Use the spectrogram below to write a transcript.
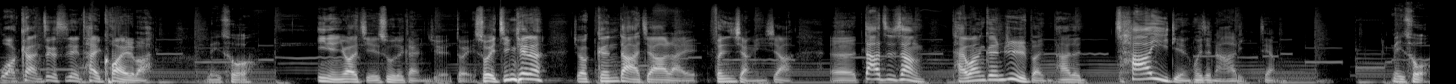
哇，看这个时间也太快了吧？没错。一年又要结束的感觉，对，所以今天呢，就要跟大家来分享一下，呃，大致上台湾跟日本它的差异点会在哪里？这样，没错。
